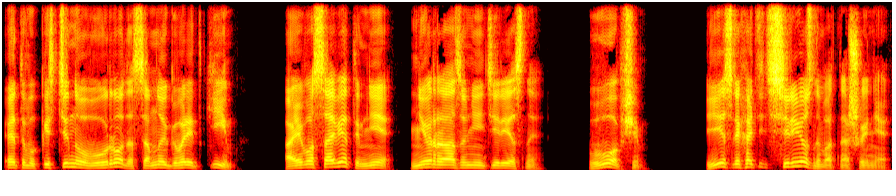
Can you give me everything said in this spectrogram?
этого костяного урода со мной говорит Ким, а его советы мне ни разу не интересны. В общем, если хотите серьезного отношения,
